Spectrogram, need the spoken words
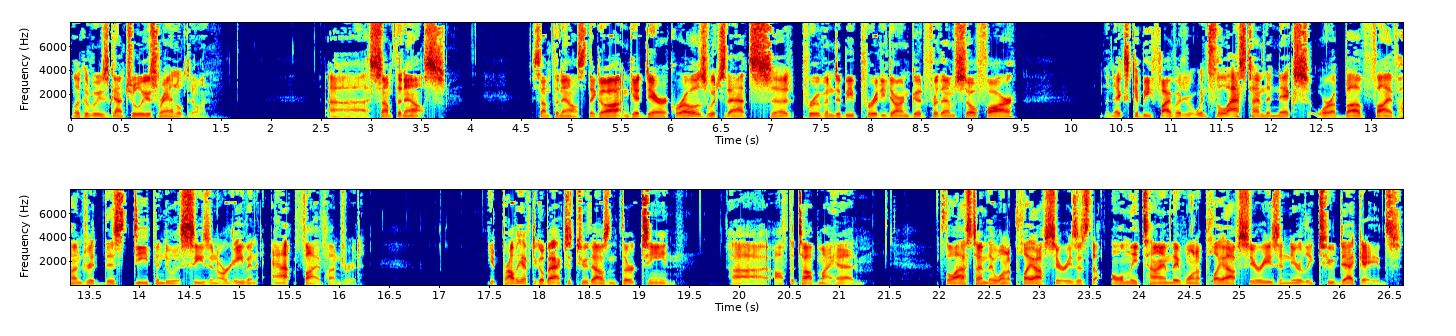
Look at what he's got Julius Randle doing. Uh, something else. Something else. They go out and get Derrick Rose, which that's uh, proven to be pretty darn good for them so far. The Knicks could be 500. When's the last time the Knicks were above 500 this deep into a season or even at 500? You'd probably have to go back to 2013 uh, off the top of my head. It's the last time they won a playoff series. It's the only time they won a playoff series in nearly two decades.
